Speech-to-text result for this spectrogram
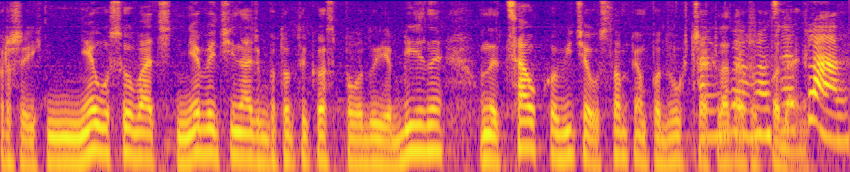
Proszę ich nie usuwać, nie wycinać, bo to tylko spowoduje blizny. One całkowicie ustąpią po dwóch, trzech latach od podania. plan.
